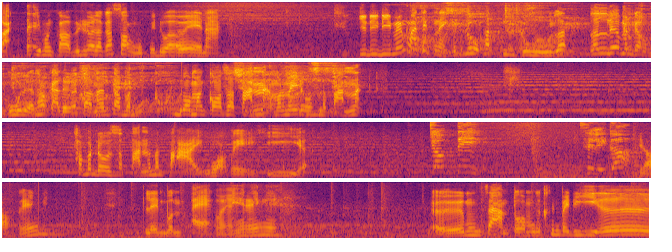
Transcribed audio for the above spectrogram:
อะตีมังกรไปด้วยแล้วก็ส่องมึงไปด้วยเว้ยนะอยู่ดีๆไม่งมาจากไหนก็ลูกมาตีกูแล้วแล้วเลือดมันกับกูเหลือเท่ากันเลยตอนนั้นแต่มันโดนมังกรสตันอะมันไม่โดนสตันอะถ้ามันโดนสตันมันตายกูบอกเลยเฮียโจมตีเซลิก้าหยอกเอ้ยเล่นบนแตกไว้เฮ้ยเออมึงสามตัวมันก็ขึ้นไปดีเออ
